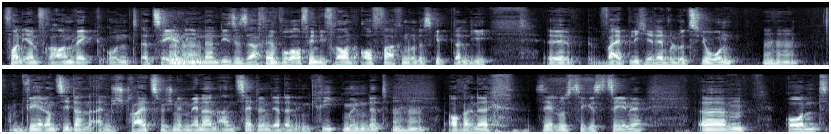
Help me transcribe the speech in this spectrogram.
von ihren Frauen weg und erzählen ihnen dann diese Sache, woraufhin die Frauen aufwachen und es gibt dann die äh, weibliche Revolution. Und während sie dann einen Streit zwischen den Männern anzetteln, der dann in Krieg mündet. Auch eine sehr lustige Szene. Ähm, und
